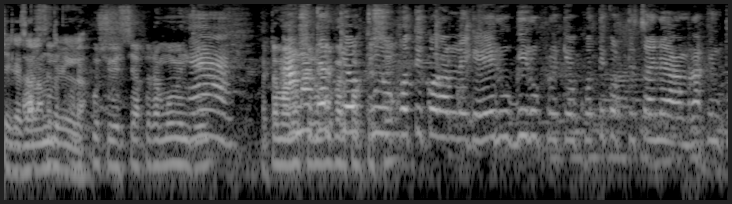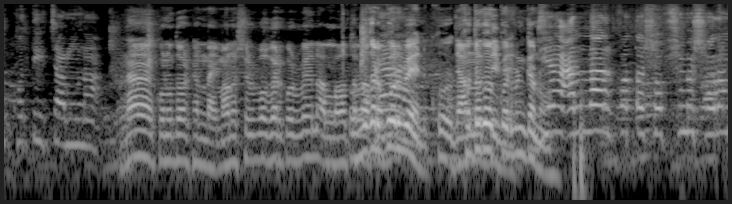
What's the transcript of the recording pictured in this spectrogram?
ঠিক আছে, আলহামদুলিল্লাহ। খুশি হয়েছি আপনারা মুমিন জি হ্যাঁ। একটা মানুষের উপকার করতেছে। ক্ষতি করার লেগে এই রুগীর উপরে কেউ ক্ষতি করতে চাইলে আমরা কিন্তু ক্ষতি চাবো না। না কোনো দরকার নাই। মানুষের উপকার করবেন আল্লাহ তাআলা উপকার করবেন ক্ষতি করবেন কেন? যে আল্লাহর কথা সবসময় স্মরণ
